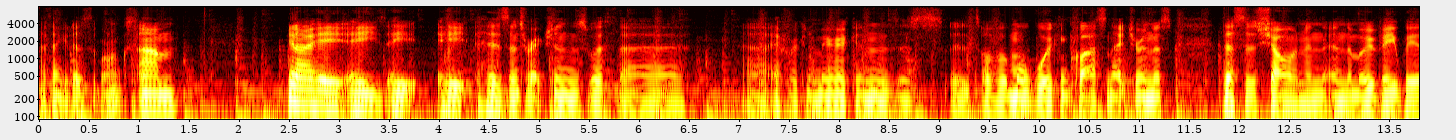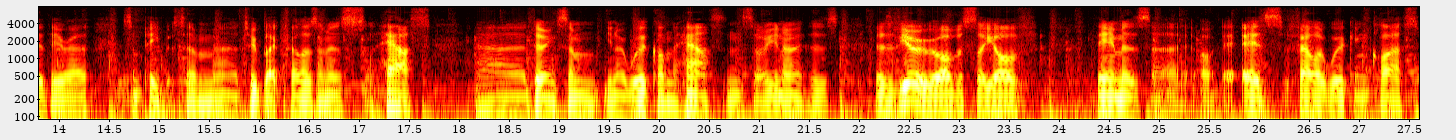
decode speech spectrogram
I think it is the Bronx. Um, you know, he he he, he his interactions with uh, uh, African Americans is is of a more working class nature in this. This is shown in in the movie where there are some people, some uh, two black fellas in his house uh, doing some you know work on the house, and so you know his his view obviously of them as uh, as fellow working class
